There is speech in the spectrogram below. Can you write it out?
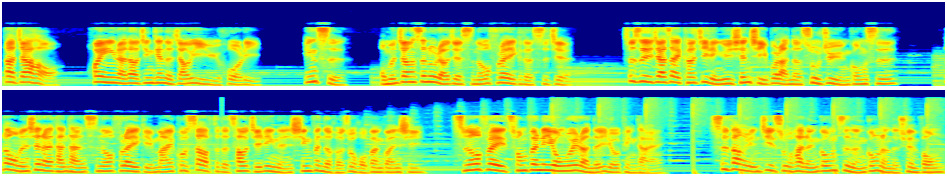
大家好，欢迎来到今天的交易与获利。因此，我们将深入了解 Snowflake 的世界。这是一家在科技领域掀起波澜的数据云公司。让我们先来谈谈 Snowflake 与 Microsoft 的超级令人兴奋的合作伙伴关系。Snowflake 充分利用微软的一流平台，释放云技术和人工智能功能的旋风。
